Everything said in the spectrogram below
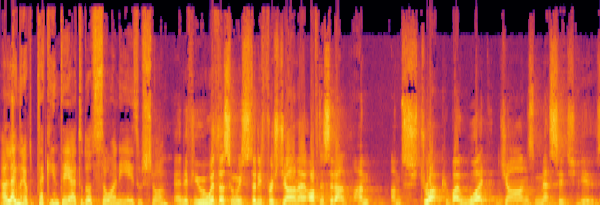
a legnagyobb tekintéllyel tudott szólni Jézusról. And if you were with us when we studied First John, I often said, I'm, I'm, I'm struck by what John's message is.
